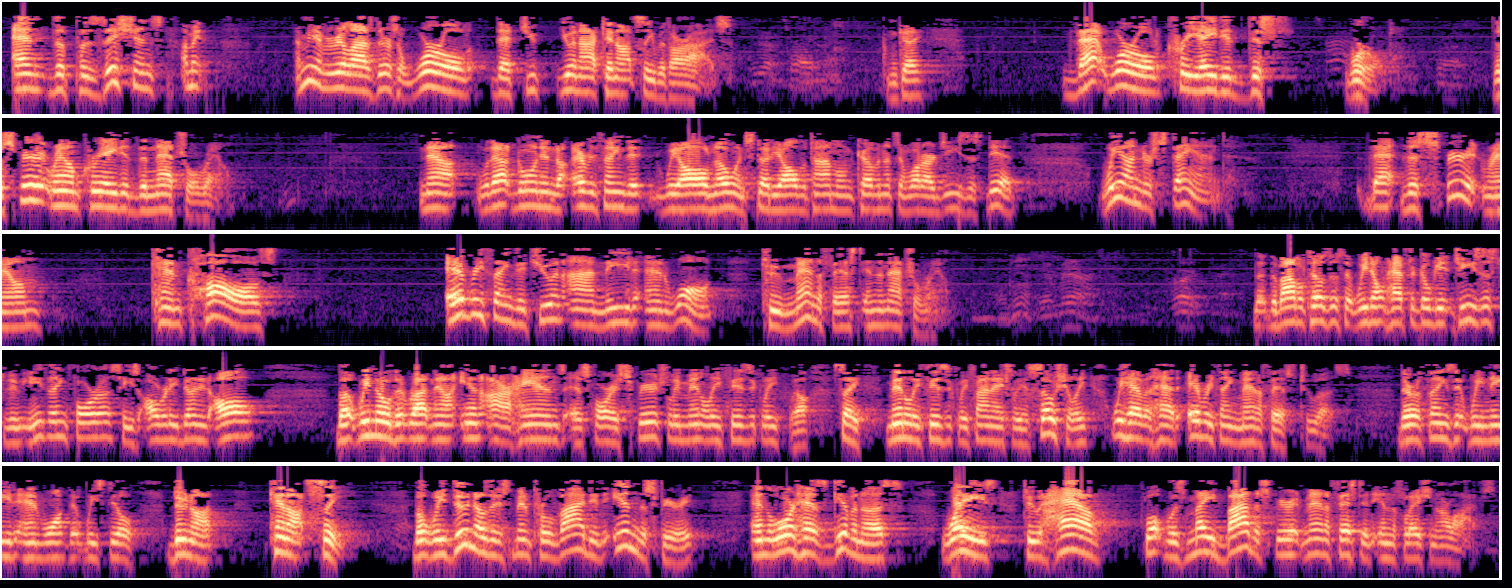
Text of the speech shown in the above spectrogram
And the positions, I mean, how many of you realize there's a world that you, you and I cannot see with our eyes? Okay? That world created this world. The spirit realm created the natural realm. Now, without going into everything that we all know and study all the time on covenants and what our Jesus did, we understand that the spirit realm can cause everything that you and I need and want to manifest in the natural realm. The, the Bible tells us that we don't have to go get Jesus to do anything for us. He's already done it all. But we know that right now in our hands, as far as spiritually, mentally, physically, well, say mentally, physically, financially, and socially, we haven't had everything manifest to us. There are things that we need and want that we still do not, cannot see. But we do know that it's been provided in the Spirit, and the Lord has given us ways to have what was made by the Spirit manifested in the flesh in our lives.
